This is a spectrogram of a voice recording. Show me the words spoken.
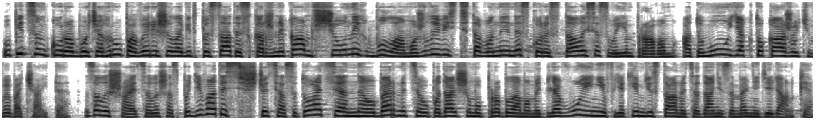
У підсумку робоча група вирішила відписати скаржникам, що у них була можливість, та вони не скористалися своїм правом. А тому, як то кажуть, вибачайте. Залишається лише сподіватись, що ця ситуація не обернеться у подальшому проблемами для воїнів, яким дістануться дані земельні ділянки.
